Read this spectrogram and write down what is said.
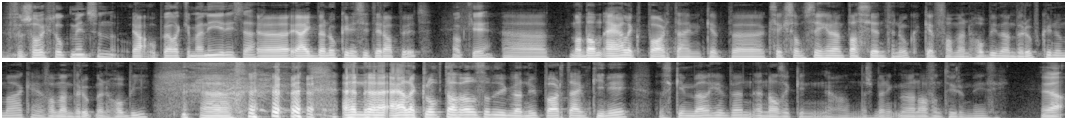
verzorgt ook mensen? Ja. Op welke manier is dat? Eh, ja, ik ben ook kinesitherapeut. Oké. Eh, maar dan eigenlijk part-time. Ik, heb, eh, ik zeg soms tegen mijn patiënten ook, ik heb van mijn hobby mijn beroep kunnen maken en van mijn beroep mijn hobby. Eh, en eigenlijk klopt dat wel zo, dus ik ben nu part-time kine als ik in België ben. En als ik in, ja, anders ben ik met mijn avonturen bezig. Ja.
